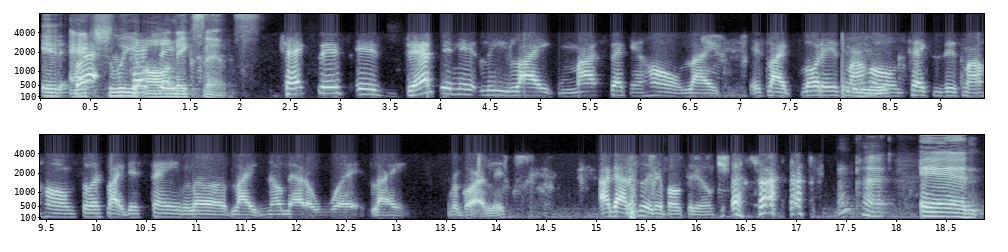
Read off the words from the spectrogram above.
It But actually all makes sense. Texas is definitely like my second home. Like it's like Florida is my Mhm. home, Texas is my home. So it's like the same love, like no matter what, like regardless. I got a hood in both of them. Okay. And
